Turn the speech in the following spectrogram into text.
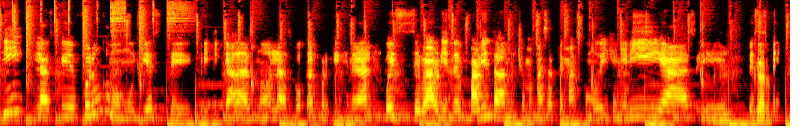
Sí, las que fueron como muy este, criticadas, ¿no? Las bocas, porque en general, pues se va, va orientada mucho más a temas como de ingenierías, eh, de sistemas,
